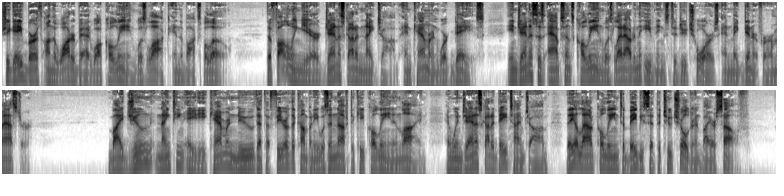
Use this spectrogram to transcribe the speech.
She gave birth on the waterbed while Colleen was locked in the box below. The following year, Janice got a night job and Cameron worked days. In Janice's absence, Colleen was let out in the evenings to do chores and make dinner for her master. By June 1980, Cameron knew that the fear of the company was enough to keep Colleen in line and when Janice got a daytime job, they allowed Colleen to babysit the two children by herself.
